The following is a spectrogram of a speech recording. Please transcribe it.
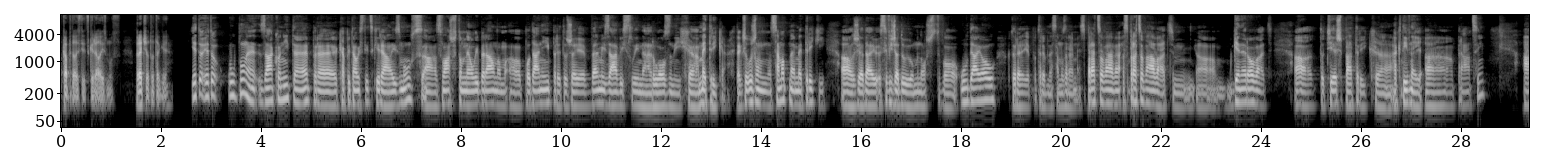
kapitalistický realizmus. Prečo to tak je? Je to, je to úplne zákonité pre kapitalistický realizmus a zvlášť v tom neoliberálnom e, podaní, pretože je veľmi závislý na rôznych metrikách. Takže už len samotné metriky žiadajú, si vyžadujú množstvo údajov, ktoré je potrebné samozrejme spracovávať, spracovávať generovať. To tiež patrí k aktívnej práci. A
